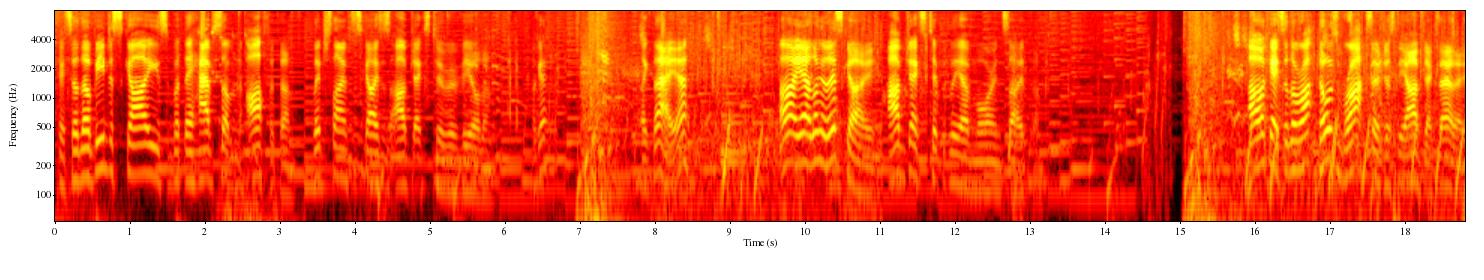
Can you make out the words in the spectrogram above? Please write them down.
Okay, so they'll be disguised, but they have something off of them. Glitch slimes disguise as objects to reveal them. Okay. Like that, yeah? Oh yeah, look at this guy. Objects typically have more inside them. Oh, okay, so the rock, those rocks are just the objects, are they?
